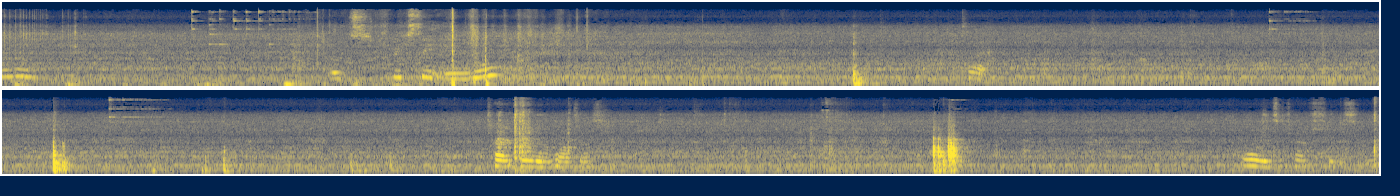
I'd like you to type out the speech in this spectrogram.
the Angle. Okay. Try to clean the process. Oh, it's attached to the sleeve.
